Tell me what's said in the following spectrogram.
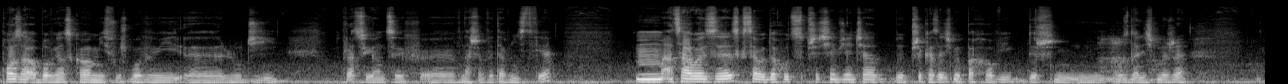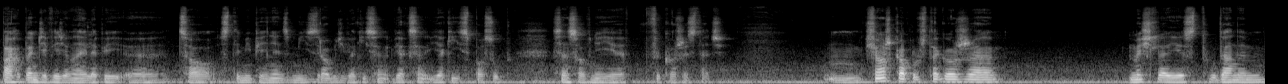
poza obowiązkami służbowymi ludzi pracujących w naszym wydawnictwie. Mm, a cały zysk, cały dochód z przedsięwzięcia przekazaliśmy Pachowi, gdyż uznaliśmy, że Pach będzie wiedział najlepiej, e, co z tymi pieniędzmi zrobić, w jaki, w jak, w jaki sposób sensownie je wykorzystać. Mm, książka, oprócz tego, że myślę, jest udanym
